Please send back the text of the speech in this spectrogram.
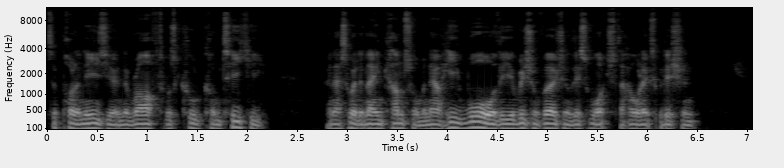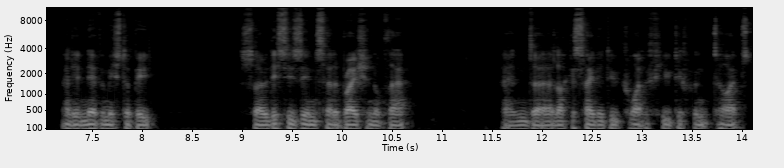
to Polynesia, and the raft was called Kontiki, and that's where the name comes from. And now he wore the original version of this watch the whole expedition and it never missed a beat. So this is in celebration of that. And uh, like I say, they do quite a few different types,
